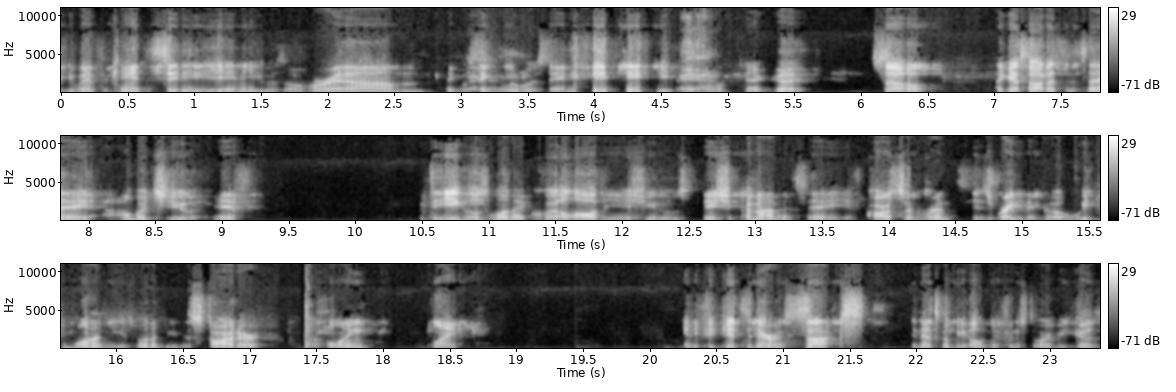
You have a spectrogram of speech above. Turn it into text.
he went to Kansas City and he was over at um I think it was St. Louis and he didn't look that good. So, I guess all this to say, I'm with you. If if the Eagles want to quell all the issues, they should come out and say if Carson Wentz is ready to go week one, he's going to be the starter, point blank. And if he gets in there and sucks, then that's going to be a whole different story because,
